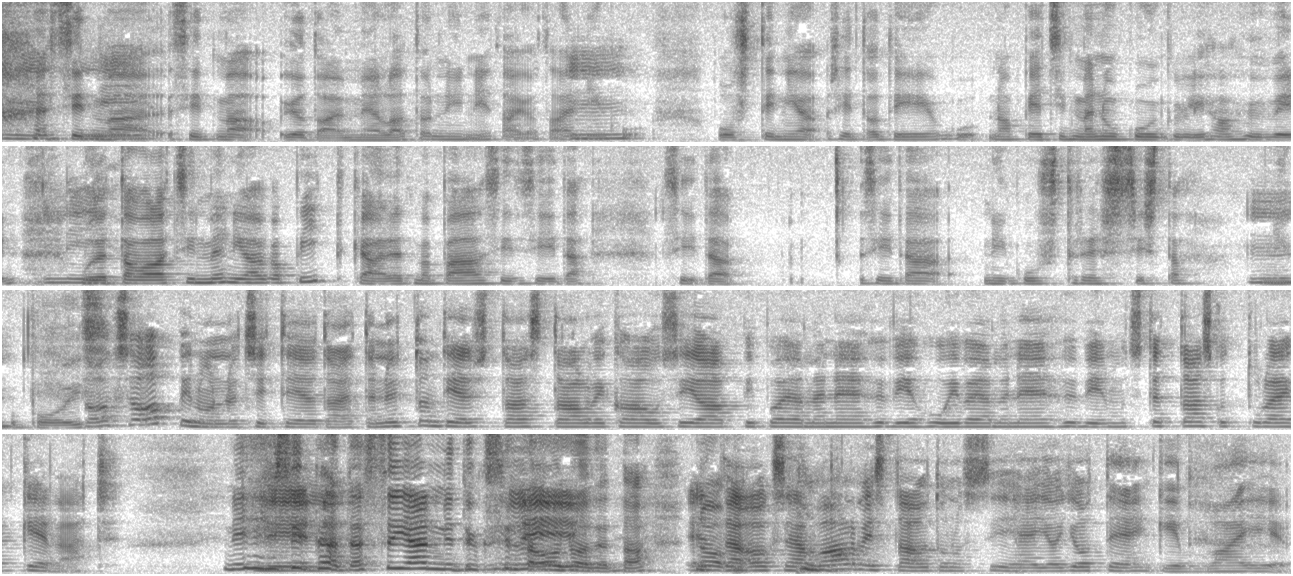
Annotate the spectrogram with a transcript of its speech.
Mm, sitten, niin. mä, sit mä jotain melatoniinia tai jotain mm. niin kuin ostin ja sitten otin jonkun napi. Sitten mä nukuin kyllä ihan hyvin. Niin. Mutta tavallaan että siinä meni aika pitkään, että mä pääsin siitä, siitä, siitä niin kuin stressistä mm. niin kuin pois. No, onko oppinut nyt sitten jotain, että nyt on tietysti taas talvikausi ja pipoja menee hyvin, huiveja menee hyvin, mutta sitten taas kun tulee kevät, niin, niin sitä tässä jännityksellä niin, odotetaan. No, että onko sä valmistautunut siihen jo jotenkin vai?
